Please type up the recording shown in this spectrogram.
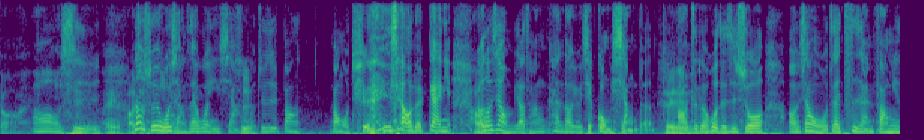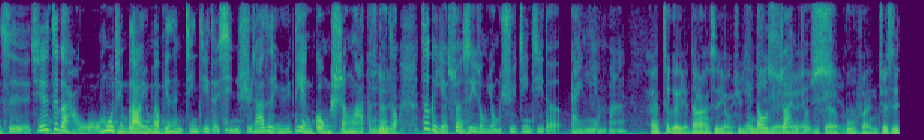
啊，哦，是，哎，那所以我想再问一下，哈，就是帮帮我确认一下我的概念。比方说，像我们比较常看到有一些共享的，对，好，这个或者是说，呃，像我在自然方面是，其实这个好，我我目前不知道有没有变成经济的形式，它是余电共生啊等等这种，这个也算是一种永续经济的概念吗？呃，这个也当然是永续经济的一个部分，就是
